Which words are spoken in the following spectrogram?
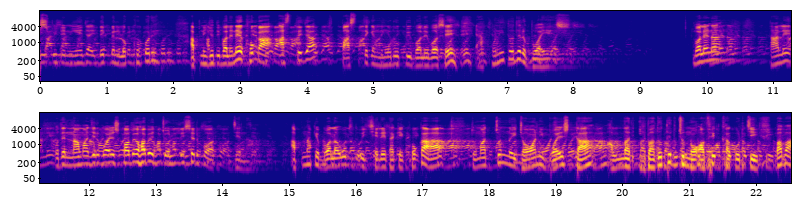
স্পিডে নিয়ে যায়, দেখবেন লক্ষ্য করে, আপনি যদি বলেন, এ খোকা, আসতে যা। পাশ থেকে মুরব্বী বলে বসে, এখনই তোদের বয়স। বলে না? তাহলে ওদের নামাজের বয়স কবে হবে? চল্লিশের পর। যে না। আপনাকে বলা উচিত, ওই ছেলেটাকে খোকা। তোমার জন্য এই জওয়ানি বয়সটা আল্লাহর ইবাদতের জন্য অপেক্ষা করছি। বাবা,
